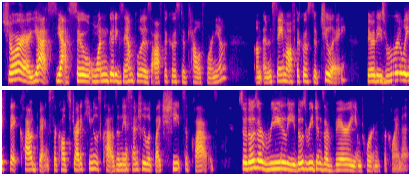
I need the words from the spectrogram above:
Sure, yes, yes. So one good example is off the coast of California um, and the same off the coast of Chile. There are these mm. really thick cloud banks. They're called stratocumulus clouds and they essentially look like sheets of clouds. So those are really, those regions are very important for climate.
